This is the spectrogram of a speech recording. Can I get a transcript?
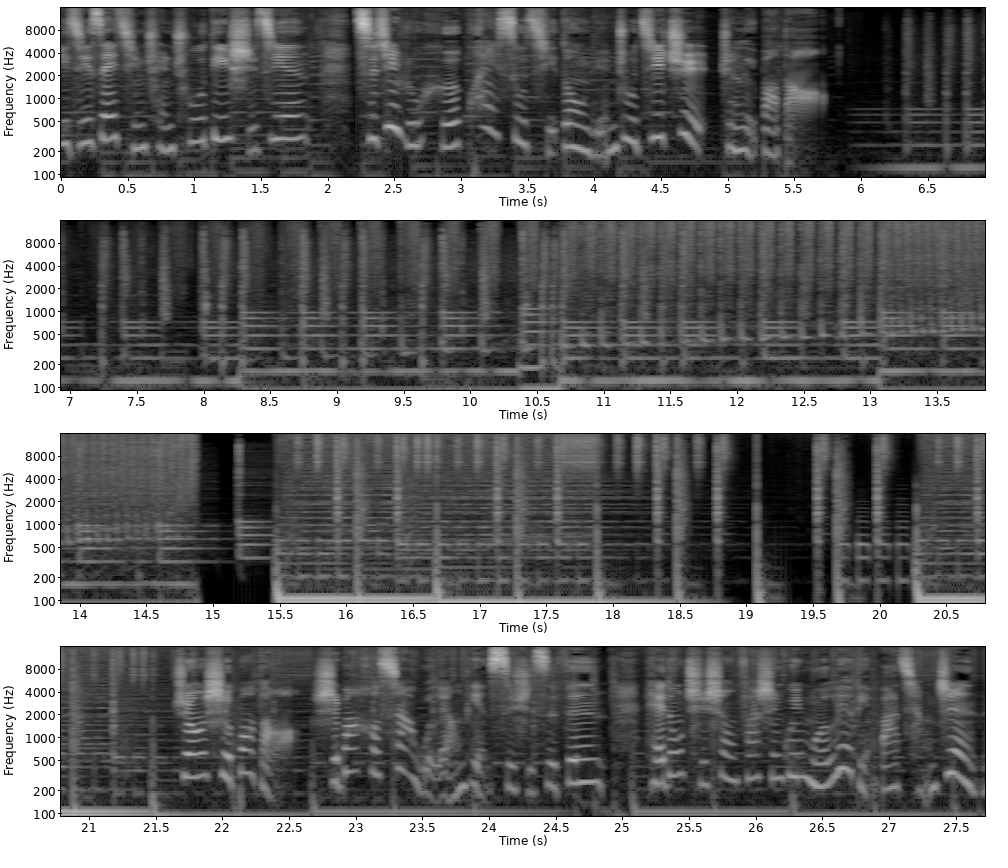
以及灾情传出第一时间，此际如何快速启动援助机制？整理报道。央社报道，十八号下午两点四十四分，台东池上发生规模六点八强震，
